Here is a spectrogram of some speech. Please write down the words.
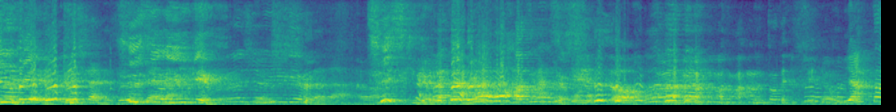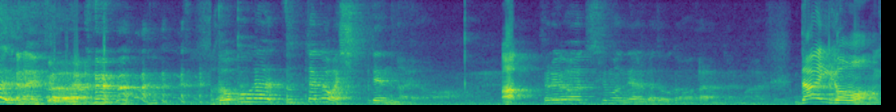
ないんだよ数字言うゲーム数字なんだよ数字を言うゲーム数字を言うゲームだな知識でもない両方外れんですよそう本当ですよやったーじゃないんですよどこが打ったかは知ってんのよ。あ。それは質問であるかどうかわからんからもある第5問。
